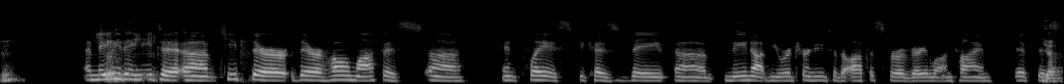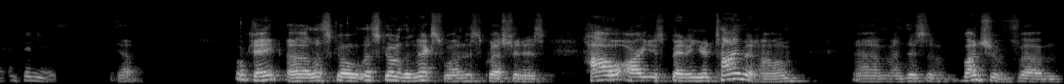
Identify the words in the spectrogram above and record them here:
And maybe So- they need to uh, keep their, their home office uh, in place because they uh, may not be returning to the office for a very long time if this Yep. continues. Yeah. Okay, uh, let's go, let's go to the next one. This question is, how are you spending your time at home? Um, and there's a bunch of, um,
